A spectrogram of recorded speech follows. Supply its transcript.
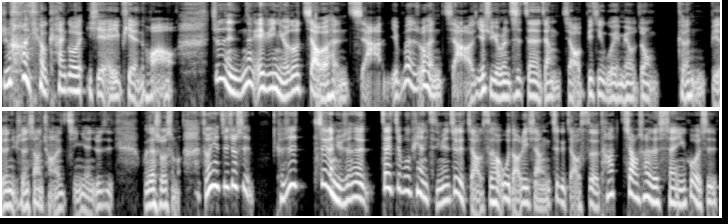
如果你有看过一些 A 片的话哦，就是你那个 AV 女优都叫的很假，也不能说很假，也许有人是真的这样叫，毕竟我也没有这种跟别的女生上床的经验。就是我在说什么，总而言之就是。可是这个女生的在这部片子里面，这个角色和雾岛丽香这个角色，她叫出来的声音，或者是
